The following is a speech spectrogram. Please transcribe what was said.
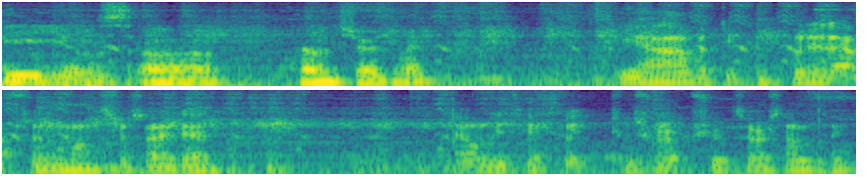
use uh, Hell Judgment? Yeah, but you can put it after the monsters are dead. I only take like two sharpshoots or something.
